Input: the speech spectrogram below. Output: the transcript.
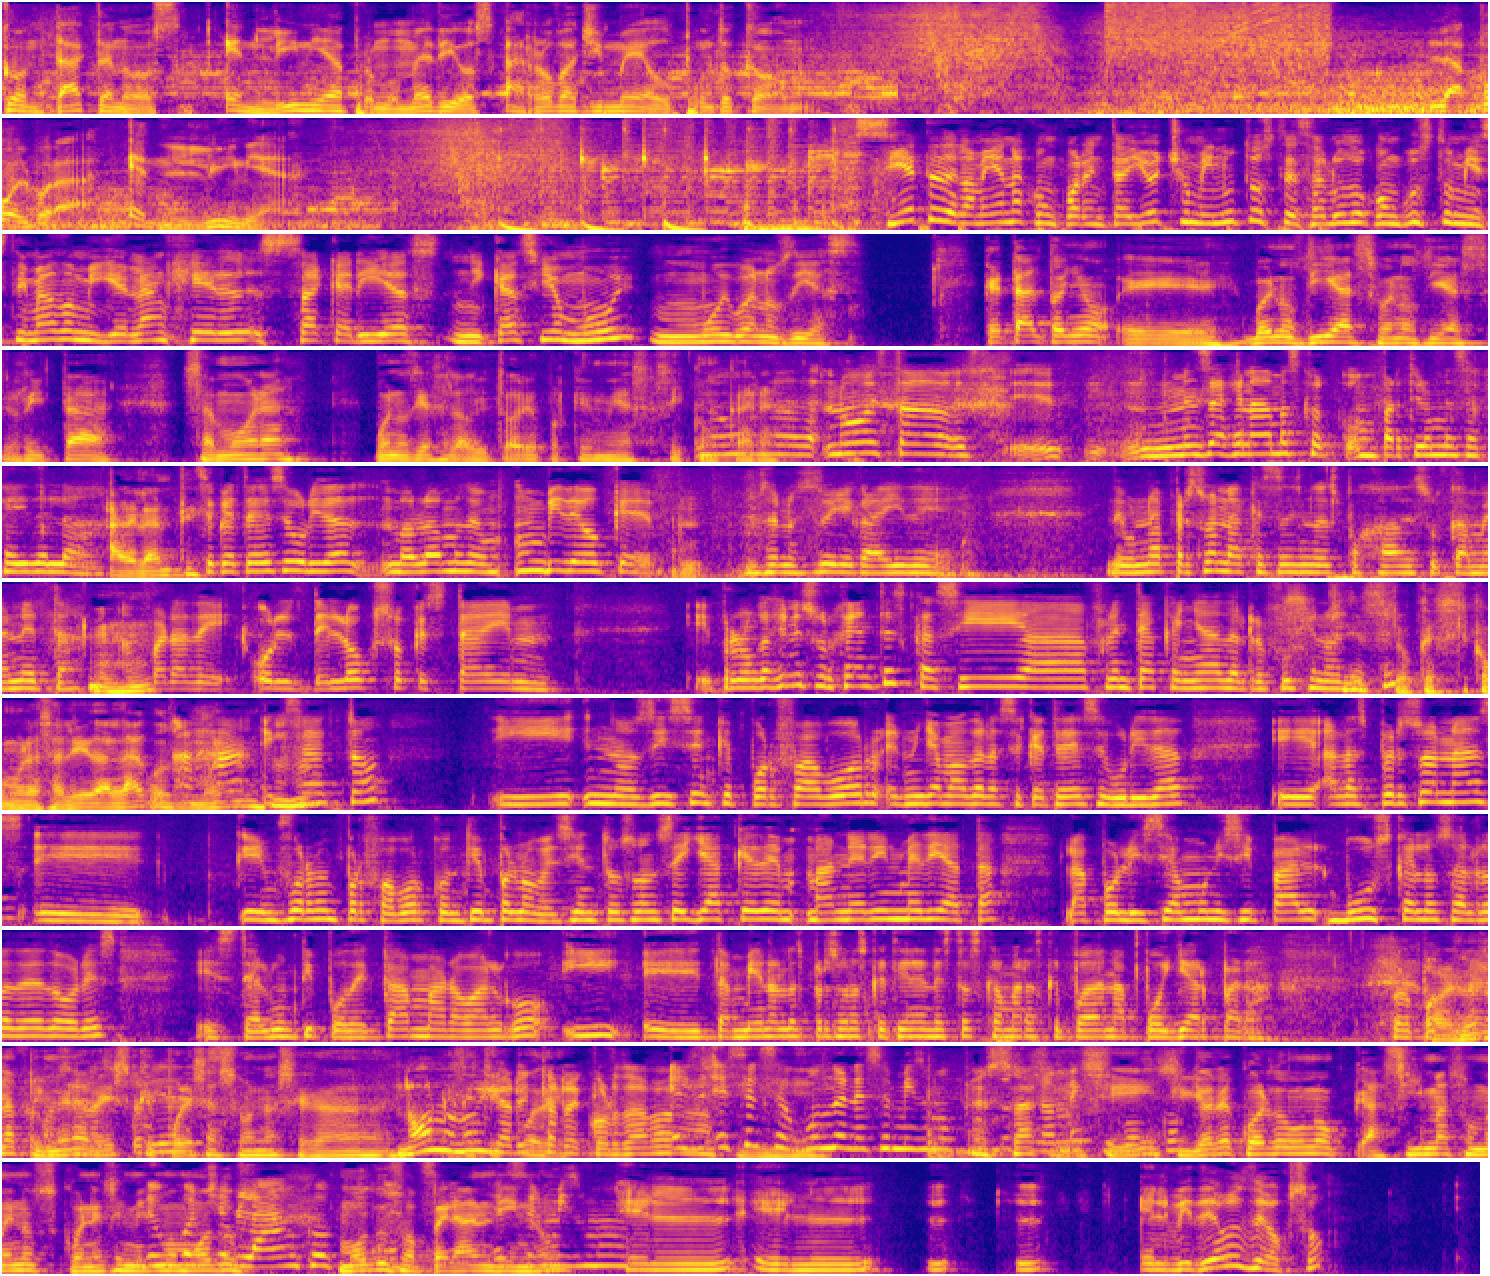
Contáctanos en línea promomedios.com. La pólvora en línea. 7 de la mañana con 48 minutos. Te saludo con gusto, mi estimado Miguel Ángel Zacarías Nicasio. Muy, muy buenos días. ¿Qué tal, Toño? Eh, buenos días, buenos días, Rita Zamora. Buenos días al auditorio, ¿por qué me haces así con no, cara? Nada. No, está este, un mensaje, nada más compartir un mensaje ahí de la Adelante. Secretaría de Seguridad. Hablamos de un, un video que se nos hizo llegar ahí de, de una persona que está siendo despojada de su camioneta Ujú. afuera de, o del Oxxo que está en eh, prolongaciones urgentes, casi a, frente a Cañada del Refugio, nos Sí, dicen. es lo que es como la salida a Lagos. Ajá, exacto. Y nos dicen que por favor, en un llamado de la Secretaría de Seguridad, eh, a las personas eh, que informen por favor con tiempo al 911, ya que de manera inmediata la policía municipal busca en los alrededores este algún tipo de cámara o algo y eh, también a las personas que tienen estas cámaras que puedan apoyar para Ahora, no es la primera vez que por esa zona se da. No, no, no, yo ahorita de- recordaba. El- es el segundo en ese mismo punto, Exacto. si no me Sí, equivoco. sí, yo recuerdo uno así más o menos con ese de mismo coche modus, blanco. modus sí, operandi, es el ¿no? mismo- El, el, el, el video es de Oxo.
